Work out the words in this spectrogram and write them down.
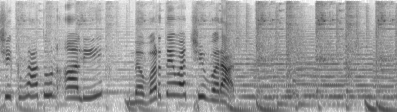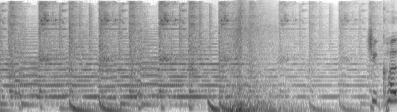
चिखलातून आली नवरदेवाची वरात. चिखल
